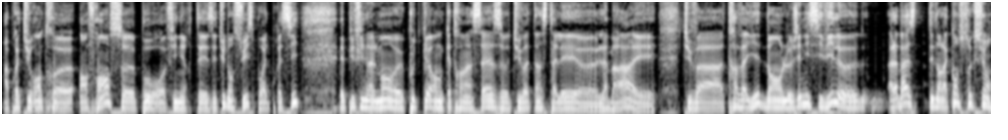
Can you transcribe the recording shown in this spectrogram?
Après, tu rentres euh, en France euh, pour finir tes études en Suisse, pour être précis. Et puis finalement, euh, coup de cœur en 96, euh, tu vas t'installer euh, là-bas et tu vas travailler dans le génie civil. Euh, À la base, tu es dans la construction.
